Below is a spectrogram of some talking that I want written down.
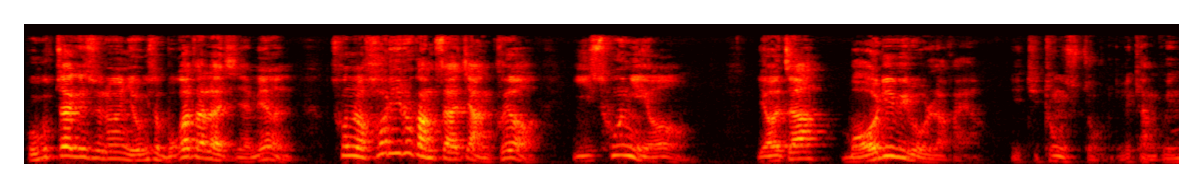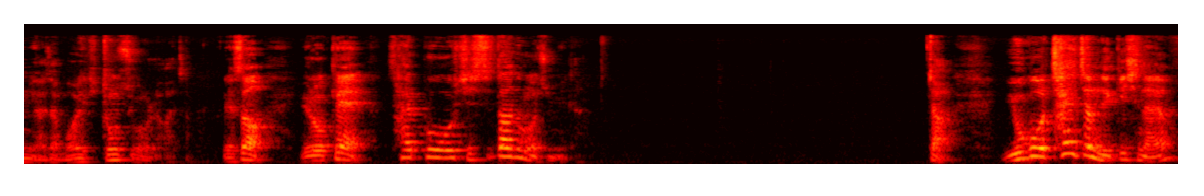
고급자 기술은 여기서 뭐가 달라지냐면 손을 허리로 감싸지 않고요. 이 손이요. 여자 머리 위로 올라가요. 이 뒤통수 쪽으로. 이렇게 안고 있는 여자 머리 뒤통수로 올라가죠. 그래서 이렇게 살포시 쓰다듬어 줍니다. 자, 요거 차이점 느끼시나요?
